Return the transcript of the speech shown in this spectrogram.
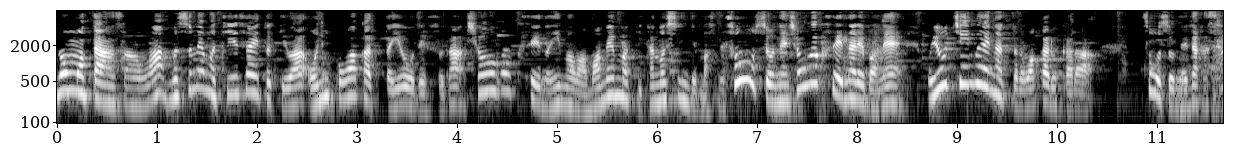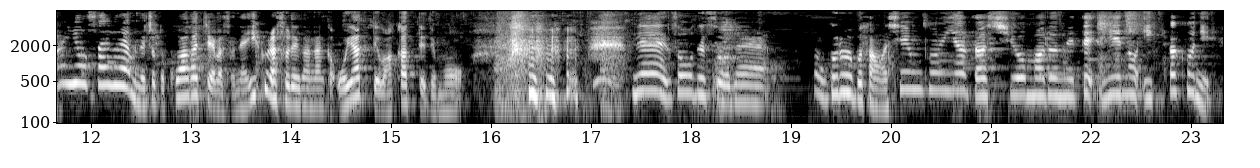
のもたんさんは、娘も小さい時は鬼怖かったようですが、小学生の今は豆まき楽しんでますね。そうですよね。小学生になればね、幼稚園ぐらいになったらわかるから、そうですよね。だから3、4歳ぐらいまでちょっと怖がっちゃいますよね。いくらそれがなんか親って分かってても。ねえ、そうですよね。グループさんは新聞や雑誌を丸めて家の一角に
